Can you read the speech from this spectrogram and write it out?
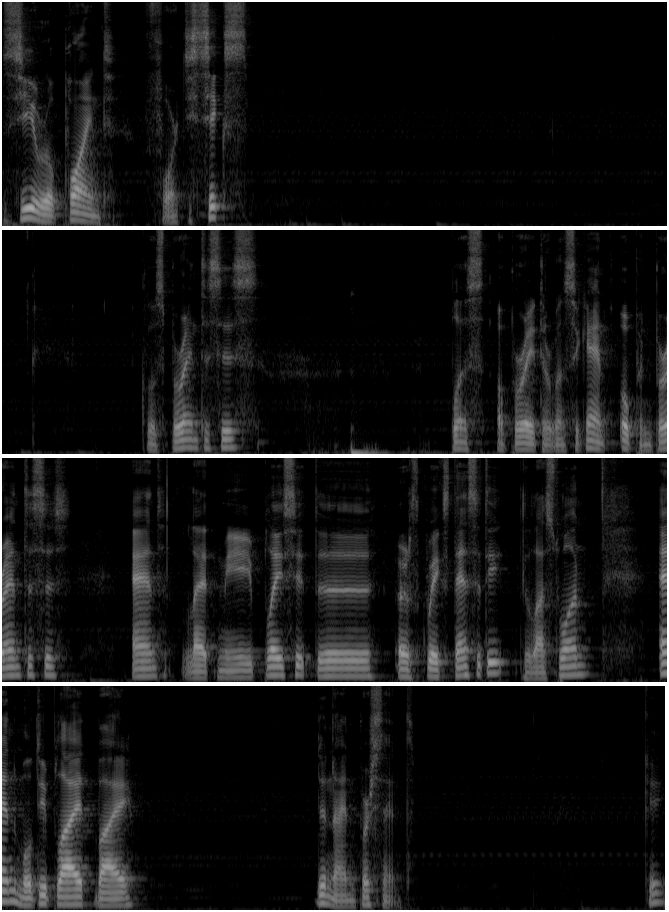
0.46 close parenthesis. Plus operator once again open parenthesis. And let me place it the earthquake's density the last one and multiply it by the 9% okay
